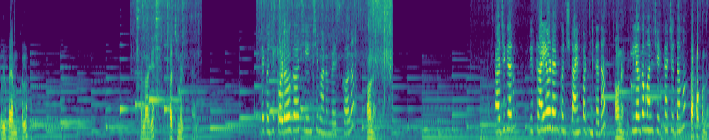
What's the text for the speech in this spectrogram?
ఉల్లిపాయ ముక్కలు అలాగే పచ్చిమిరపకాయలు. అంటే కొంచెం పొడవుగా చీల్చి మనం వేసుకోవాలా? అవునండి. రాజుగారు ఇవి ఫ్రై అవడానికి కొంచెం టైం పడుతుంది కదా? అవునండి. ఈలోగా మనం చిట్కా చూద్దామా? తప్పకుండా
